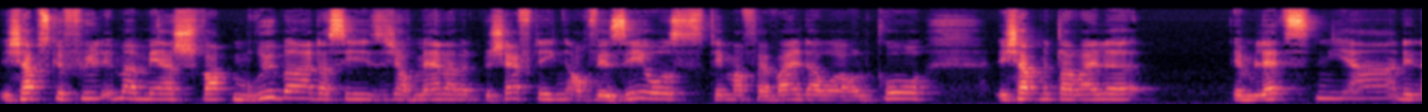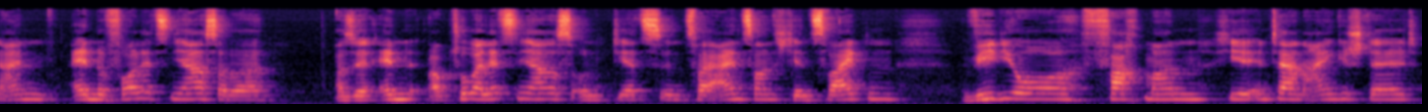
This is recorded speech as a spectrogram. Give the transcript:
Ich habe das Gefühl, immer mehr schwappen rüber, dass sie sich auch mehr damit beschäftigen. Auch wir SEOs, Thema Verweildauer und Co. Ich habe mittlerweile im letzten Jahr, den einen Ende vorletzten Jahres, aber also Ende Oktober letzten Jahres und jetzt in 2021 den zweiten Videofachmann hier intern eingestellt,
